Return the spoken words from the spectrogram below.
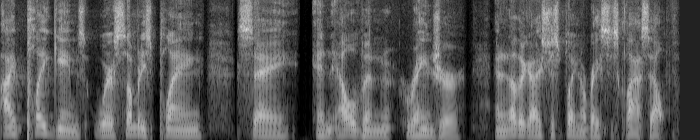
I play games where somebody's playing, say, an Elven Ranger, and another guy's just playing a race as class elf.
